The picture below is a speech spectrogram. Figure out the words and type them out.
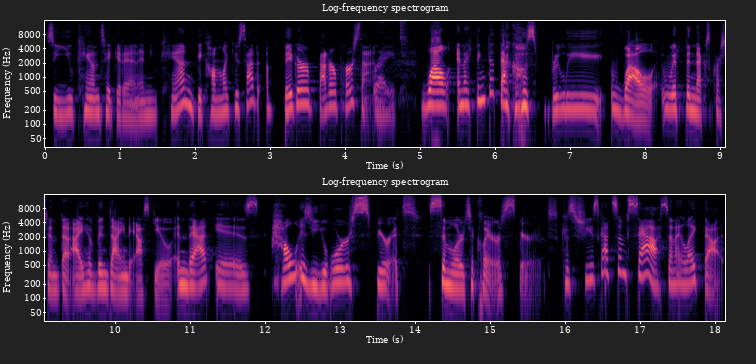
so you can take it in and you can become like you said a bigger better person. Right. Well and i think that that goes really well with the next question that i have been dying to ask you and that is how is your spirit similar to claire's spirit? Because she's got some sass and i like that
